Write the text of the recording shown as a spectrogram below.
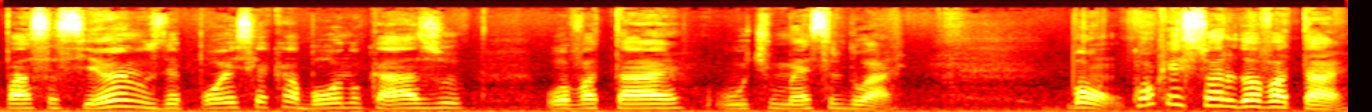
passa-se anos depois que acabou, no caso, o Avatar, o último mestre do ar. Bom, qual é a história do Avatar?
